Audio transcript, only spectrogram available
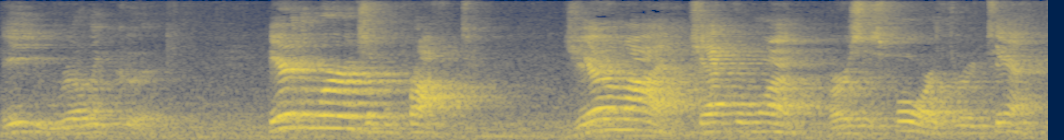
He really could. Hear the words of the prophet. Jeremiah chapter 1, verses 4 through 10.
